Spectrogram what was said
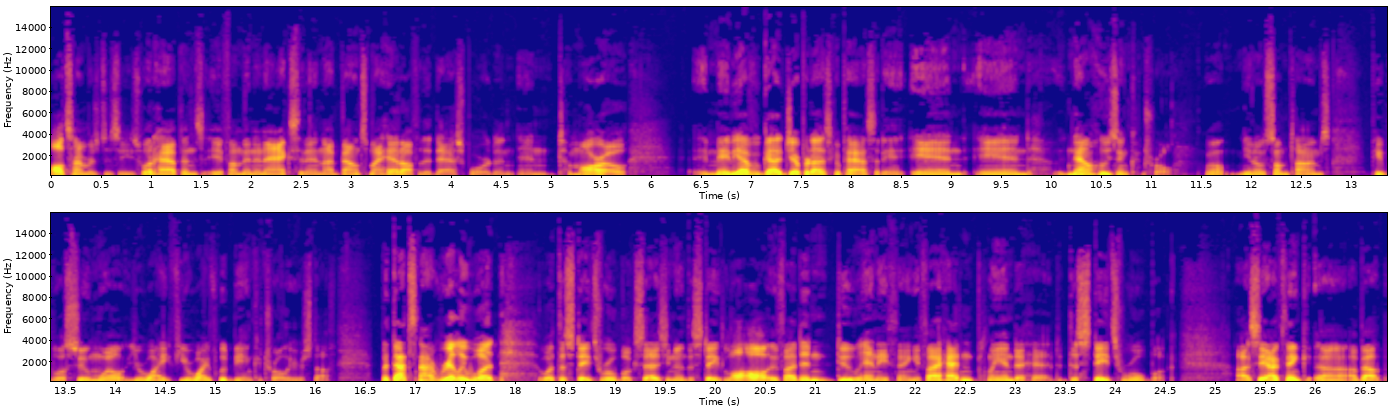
Alzheimer's disease? What happens if I'm in an accident and I bounce my head off of the dashboard and, and tomorrow maybe I've got jeopardized capacity and and now who's in control? Well, you know, sometimes people assume, well, your wife, your wife would be in control of your stuff. But that's not really what what the state's rule book says. You know, the state law, if I didn't do anything, if I hadn't planned ahead, the state's rule book. Uh, see, I think uh, about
